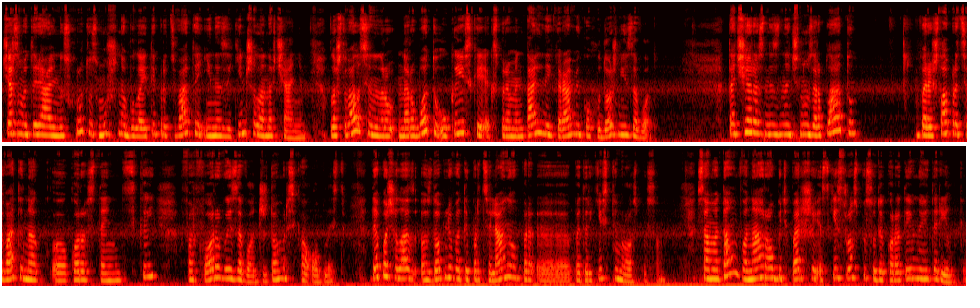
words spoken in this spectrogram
через матеріальну скруту змушена була йти працювати і не закінчила навчання. Влаштувалася на роботу у Київський експериментальний кераміко-художній завод. Та через незначну зарплату перейшла працювати на е, Коростенський фарфоровий завод, Житомирська область, де почала оздоблювати порцеляну е, петриківським розписом. Саме там вона робить перший ескіз розпису декоративної тарілки.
